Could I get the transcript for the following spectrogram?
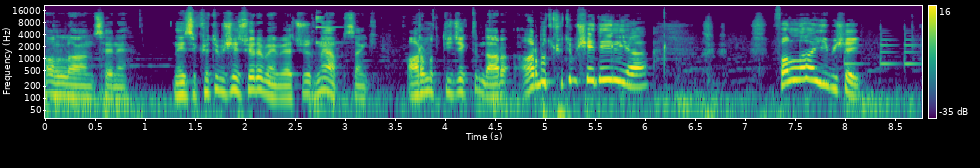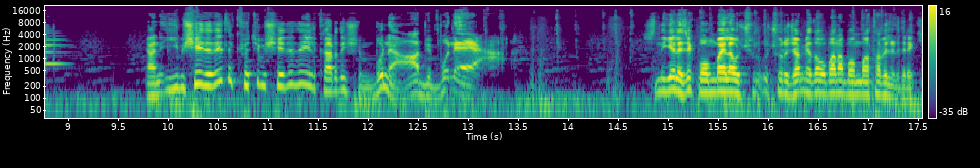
Allah'ın seni. Neyse kötü bir şey söylemeyeyim ya. Çocuk ne yaptı sanki? Armut diyecektim de ar- armut kötü bir şey değil ya. Vallahi iyi bir şey. Yani iyi bir şey de değil de kötü bir şey de değil kardeşim. Bu ne abi bu ne ya? Şimdi gelecek bombayla uçur- uçuracağım ya da o bana bomba atabilir direkt.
